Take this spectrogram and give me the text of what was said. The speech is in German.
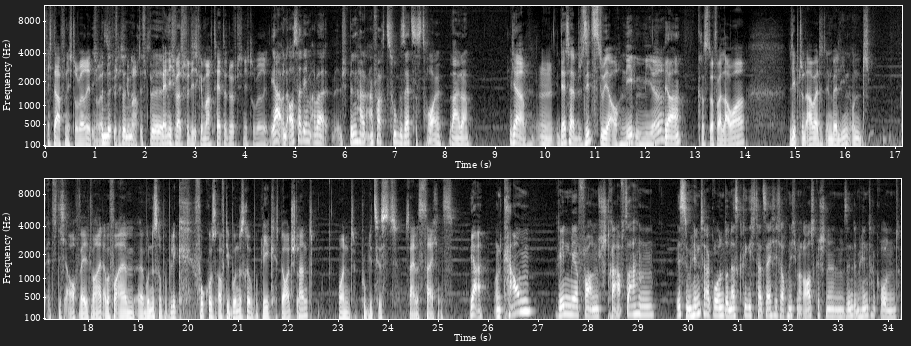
ich darf nicht drüber reden, ich was bin, ich für ich dich bin, gemacht ich bin, Wenn ich was für dich gemacht hätte, dürfte ich nicht drüber reden. Ja, und außerdem, aber ich bin halt einfach zu gesetzestreu, leider. Ja, mh, deshalb sitzt du ja auch neben mir. Ja. Christopher Lauer lebt und arbeitet in Berlin und letztlich auch weltweit, aber vor allem äh, Bundesrepublik, Fokus auf die Bundesrepublik Deutschland und Publizist seines Zeichens. Ja, und kaum reden wir von Strafsachen, ist im Hintergrund, und das kriege ich tatsächlich auch nicht mehr rausgeschnitten, sind im Hintergrund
